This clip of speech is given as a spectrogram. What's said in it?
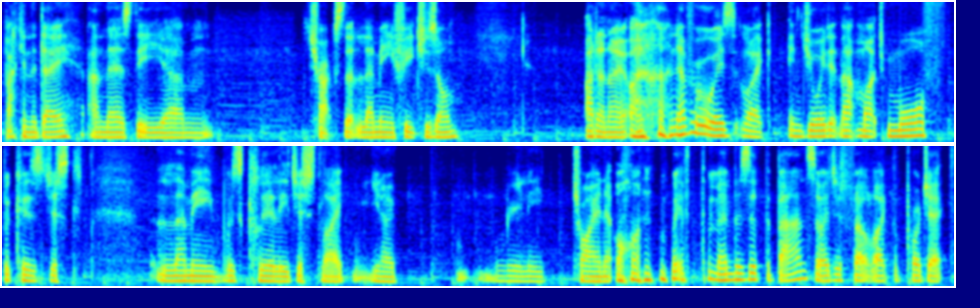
back in the day, and there's the um, tracks that Lemmy features on. I don't know. I, I never always like enjoyed it that much more f- because just Lemmy was clearly just like you know really trying it on with the members of the band. So I just felt like the project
